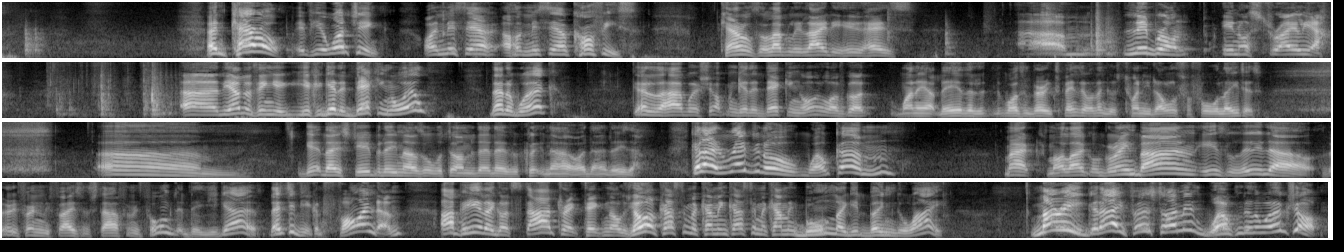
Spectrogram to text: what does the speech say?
and Carol, if you're watching, I miss our I miss our coffees. Carol's a lovely lady who has um, Liberon in Australia. Uh, the other thing, you, you could get a decking oil. That'll work. Go to the hardware shop and get a decking oil. I've got one out there that wasn't very expensive. I think it was $20 for four litres. Um, Get those stupid emails all the time and don't ever click. No, I don't either. G'day, Reginald. Welcome. Max, my local green barn is Lilydale. Very friendly face and staff and informed. There you go. That's if you can find them. Up here they got Star Trek technology. Oh, customer coming, customer coming. Boom, they get beamed away. Murray, g'day. First time in. Welcome to the workshop.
